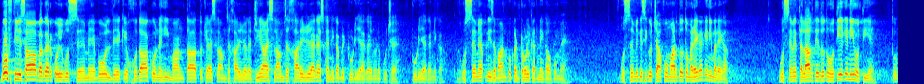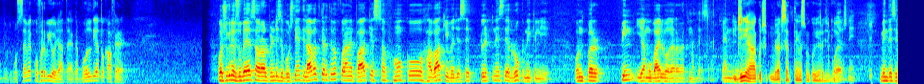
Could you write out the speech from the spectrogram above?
مفتی صاحب، اگر کوئی غصے میں بول دے کہ خدا کو نہیں مانتا، تو کیا اسلام سے خارج ہو جائے گا؟ جی ہاں اسلام سے خارج ہو جائے گا، اس کا نکاح بھی ٹوٹ جائے گا، انہوں نے پوچھا ہے، ٹوٹ جائے گا نکاح۔ غصے میں اپنی زبان کو کنٹرول کرنے کا حکم ہے۔ غصے میں کسی کو چاقو مار دو تو مرے گا کہ نہیں مرے گا؟ غصے میں طلاق دے دو تو ہوتی ہے کہ نہیں ہوتی ہے؟ تو غصے میں کفر بھی ہو جاتا ہے۔ اگر بول دیا تو کافر ہے۔ بہت شکریہ زبیر صاحب راول پنڈی سے پوچھتے ہیں، تلاوت کرتے ہوئے قرآن پاک کے صفحوں کو ہوا کی وجہ سے پلٹنے سے روکنے کے لیے ان پر پن یا موبائل وغیرہ رکھنا کیسا ہے؟ پین جی ہاں کچھ رکھ سکتے ہیں اس میں کوئی حرج نہیں۔ کوئی عرض نہیں۔ بنت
